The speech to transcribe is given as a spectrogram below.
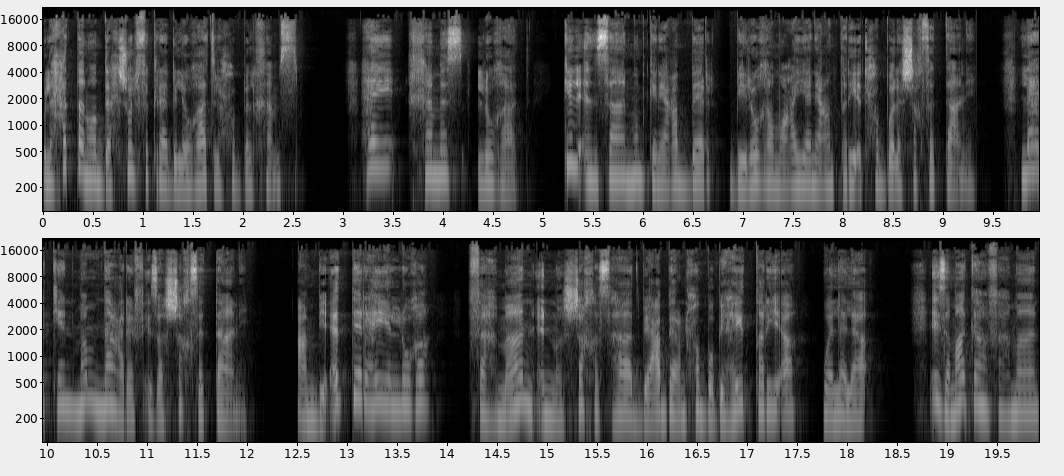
ولحتى نوضح شو الفكرة بلغات الحب الخمس. هي خمس لغات. كل إنسان ممكن يعبر بلغة معينة عن طريقة حبه للشخص الثاني لكن ما بنعرف إذا الشخص الثاني عم بيقدر هي اللغة فهمان إنه الشخص هاد بيعبر عن حبه بهي الطريقة ولا لا. إذا ما كان فهمان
